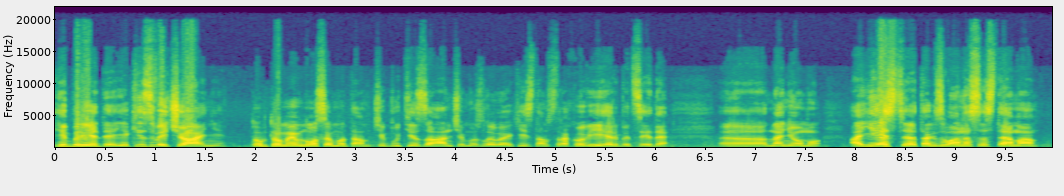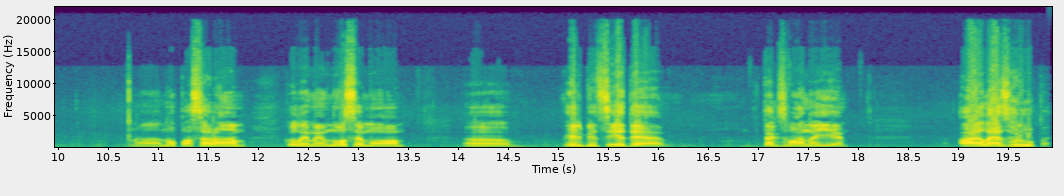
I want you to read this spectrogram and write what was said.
гібриди, які звичайні, тобто ми вносимо там чи бутізан, чи, можливо, якісь там страхові гербіциди е, на ньому. А є так звана система е, нопасарам, коли ми вносимо е, гербіциди так званої АЛС групи,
